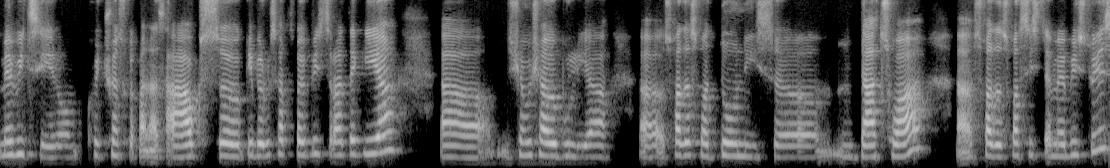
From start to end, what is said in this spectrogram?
მე ვიცი რომ ჩვენს ქვეყანას აქვს კიბერუსაფრთხოების სტრატეგია შემუშავებულია სხვადასხვა დონის დაცვა სხვადასხვა სისტემებისთვის,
